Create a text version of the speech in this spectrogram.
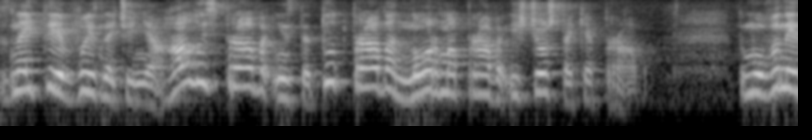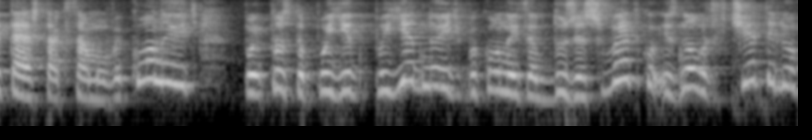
знайти визначення галузь права, інститут права, норма права і що ж таке право. Тому вони теж так само виконують, просто поєд- поєднують, виконується дуже швидко, і знову ж вчителю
